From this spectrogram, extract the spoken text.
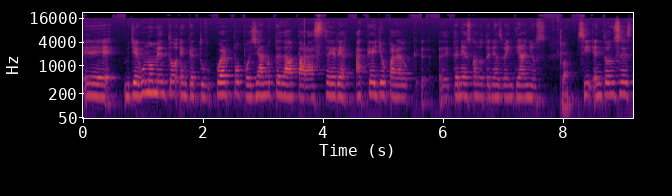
eh, llega un momento en que tu cuerpo pues ya no te da para hacer aquello para lo que tenías cuando tenías 20 años. Claro. ¿sí? Entonces,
